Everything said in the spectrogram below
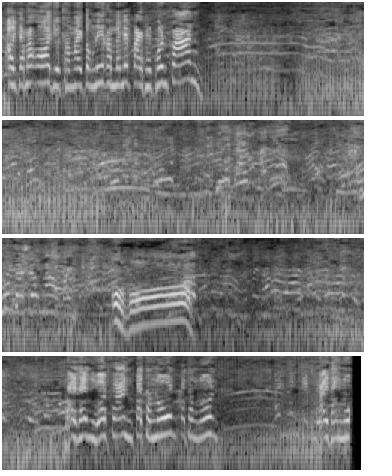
เอาจะมาอออยู่ทำไมตรงนี้ก็ไม่ไม่ไปให้พ้นฟัน โอ้โห ไปทางเหนือฟัน ไปทางโน้น ไปทางโน้น ไปทางโน้น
